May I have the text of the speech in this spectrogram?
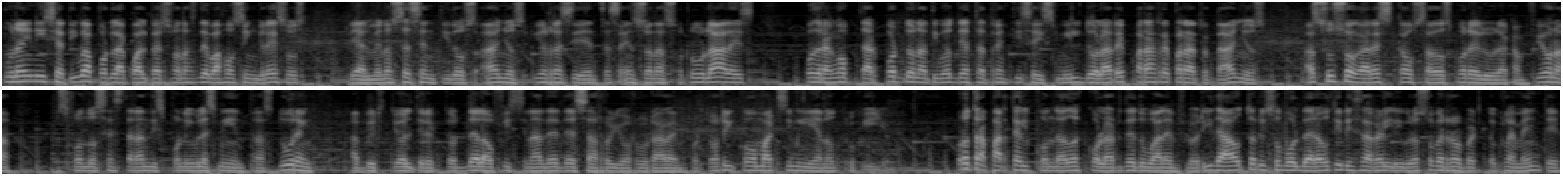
una iniciativa por la cual personas de bajos ingresos de al menos 62 años y residentes en zonas rurales podrán optar por donativos de hasta 36 mil dólares para reparar daños a sus hogares causados por el huracán Fiona. Los fondos estarán disponibles mientras duren, advirtió el director de la Oficina de Desarrollo Rural en Puerto Rico, Maximiliano Trujillo. Por otra parte, el condado escolar de Duval en Florida autorizó volver a utilizar el libro sobre Roberto Clemente,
